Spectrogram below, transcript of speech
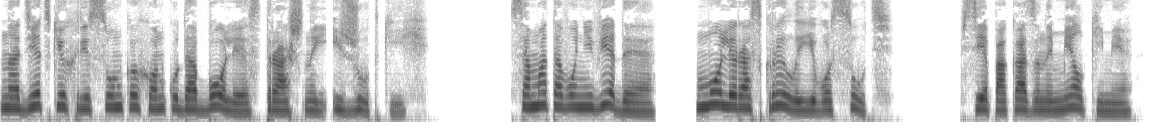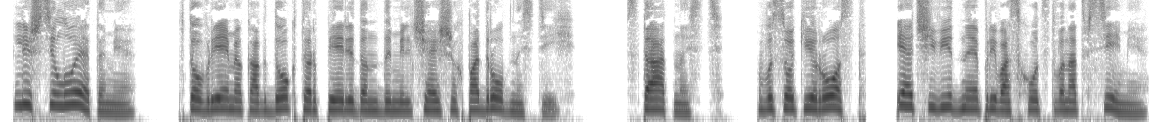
На детских рисунках он куда более страшный и жуткий. Сама того не ведая, Молли раскрыла его суть. Все показаны мелкими, лишь силуэтами, в то время как доктор передан до мельчайших подробностей. Статность, высокий рост и очевидное превосходство над всеми,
